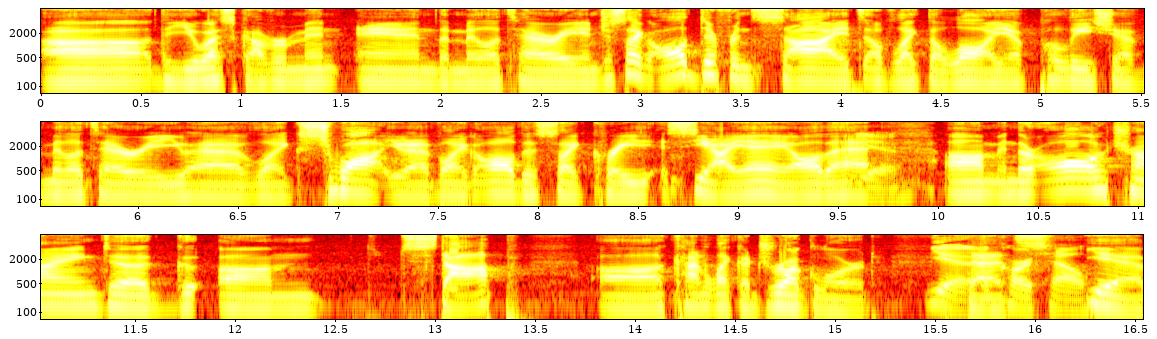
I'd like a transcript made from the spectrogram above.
uh, the U.S. government and the military, and just like all different sides of like the law. You have police, you have military, you have like SWAT, you have like all this like crazy CIA, all that. Yeah. Um, and they're all trying to um, stop, uh, kind of like a drug lord. Yeah, That's- cartel. Yeah,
